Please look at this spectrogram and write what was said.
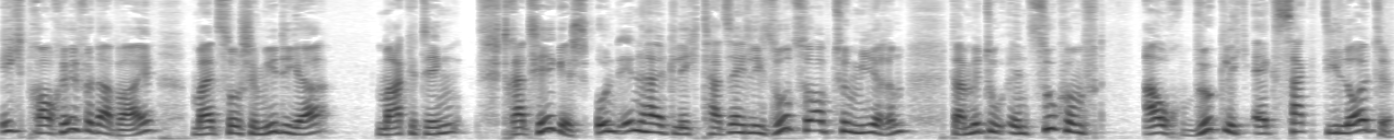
ich brauche Hilfe dabei, mein Social Media Marketing strategisch und inhaltlich tatsächlich so zu optimieren, damit du in Zukunft auch wirklich exakt die Leute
